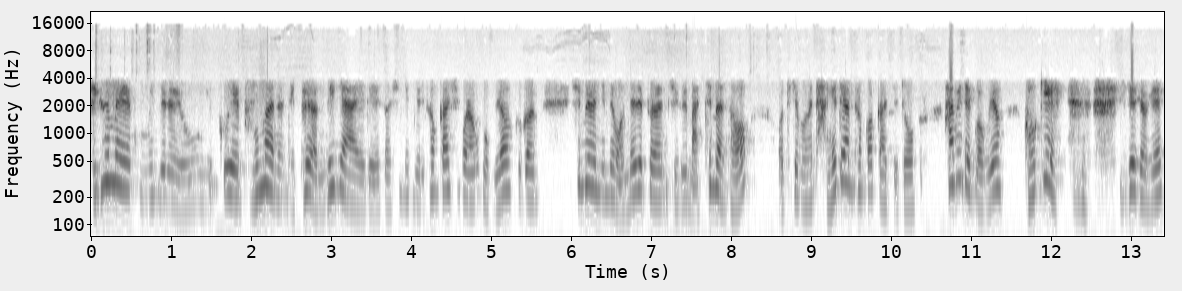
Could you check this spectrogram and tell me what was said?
지금의 국민들의 요구에 부응하는 대표였느냐에 대해서 시민들이 평가하신 거라고 보고요. 그건 심 의원님이 원내대표라는 직을 맡으면서 어떻게 보면 당에 대한 평가까지도 함의된 거고요. 거기에 이재정의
